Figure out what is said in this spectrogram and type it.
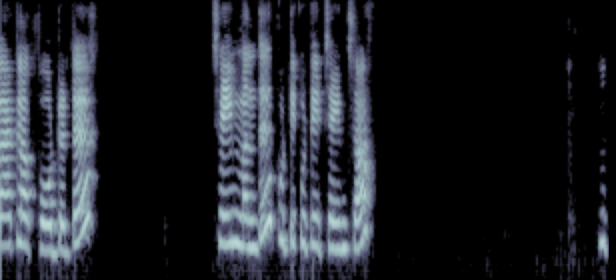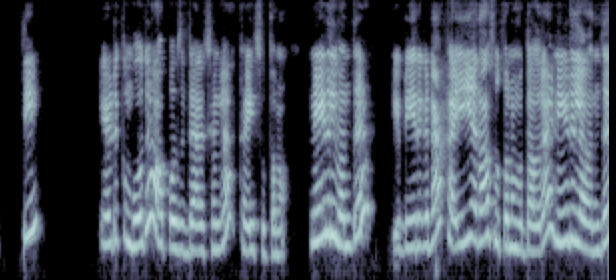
பேக்லாக் போட்டுட்டு செயின் வந்து குட்டி குட்டி செயின்ஸா குத்தி எடுக்கும்போது ஆப்போசிட் டைரக்ஷன்ல கை சுத்தணும். நீடில் வந்து இப்படி இருக்குன்னா கையை தான் சுத்தணும் தவிர நீடில வந்து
